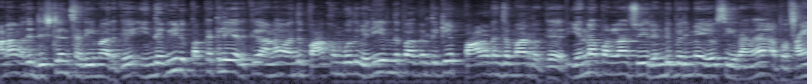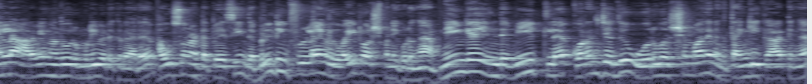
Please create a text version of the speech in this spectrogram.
ஆனால் வந்து டிஸ்டன்ஸ் அதிகமாக இருக்குது இந்த வீடு பக்கத்துலேயே இருக்குது ஆனால் வந்து பார்க்கும்போது வெளியிருந்து பார்க்கறதுக்கே பாலடைஞ்ச மாதிரி இருக்குது என்ன பண்ணலாம் சொல்லி ரெண்டு பேருமே யோசிக்கிறாங்க. அப்போ ஃபைனலாக அரவிந்த் வந்து ஒரு முடிவு எடுக்கிறாரு. ஹவுஸ் ஓனர்கிட்ட பேசி இந்த பில்டிங் ஃபுல்லாக எங்களுக்கு ஒயிட் வாஷ் பண்ணி கொடுங்க. நீங்கள் இந்த வீட்டில் குறைஞ்சது ஒரு வருஷமாவது எனக்கு தங்கி காட்டுங்க.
